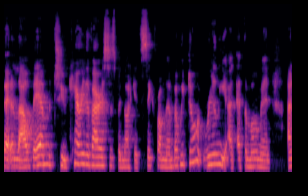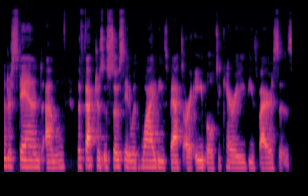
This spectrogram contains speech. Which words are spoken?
that allow them to carry the viruses but not get sick from them. But we don't really, at, at the moment, understand um, the factors associated with why these bats are able to carry these viruses.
